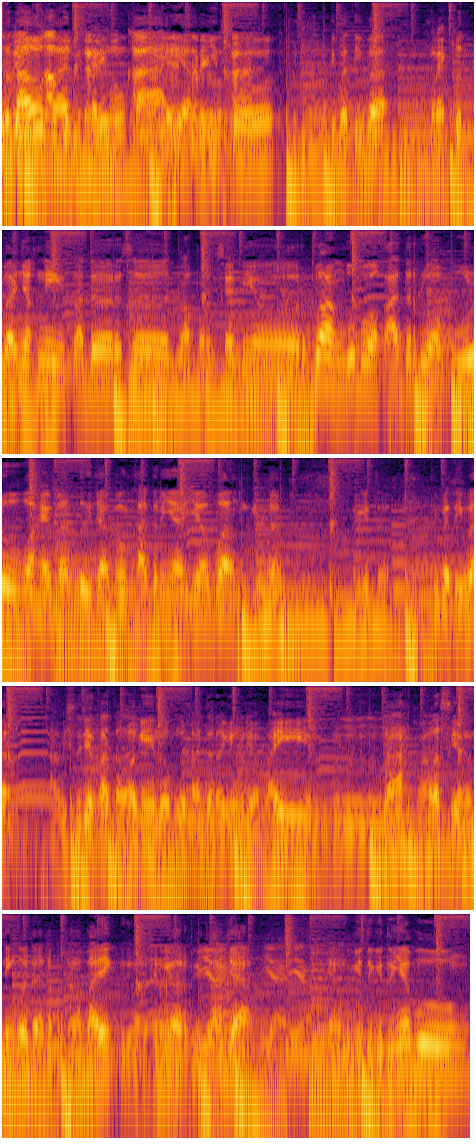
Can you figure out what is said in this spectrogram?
Lu Cari tahu muka, kan, Bung, cari cari muka. muka, iya cari begitu. Tiba-tiba merekrut banyak nih kader set lapor senior. Bang, gue bawa kader 20. Wah, hebat tuh jagung kadernya. Iya, Bang, gitu begitu tiba-tiba habis itu dia kata lagi nih 20 kader lagi mau diapain Hmm. udah males yang penting gue udah dapet nama baik di mata senior gitu Iya, aja Iya, iya. yang begitu-gitunya bung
